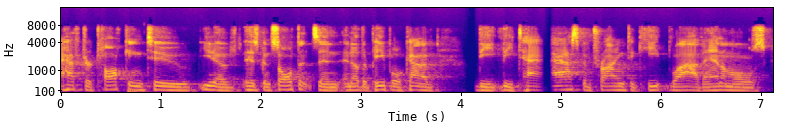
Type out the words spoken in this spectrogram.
after talking to you know his consultants and, and other people kind of the the task of trying to keep live animals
